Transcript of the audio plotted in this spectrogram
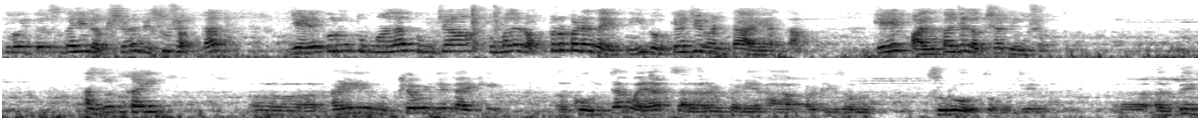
किंवा इतर सुद्धा ही लक्षणं दिसू शकतात. जेणेकरून तुम्हाला तुमच्या तुम्हाला डॉक्टरकडे जायचं ही धोक्याची घंटा आहे आता. हे पालकांच्या लक्षात येऊ शकतं. अजून काही? आणि मुख्य म्हणजे काय की कोणत्या वयात साधारणपणे हा ऑटिझम सुरू होतो? म्हणजे अगदी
